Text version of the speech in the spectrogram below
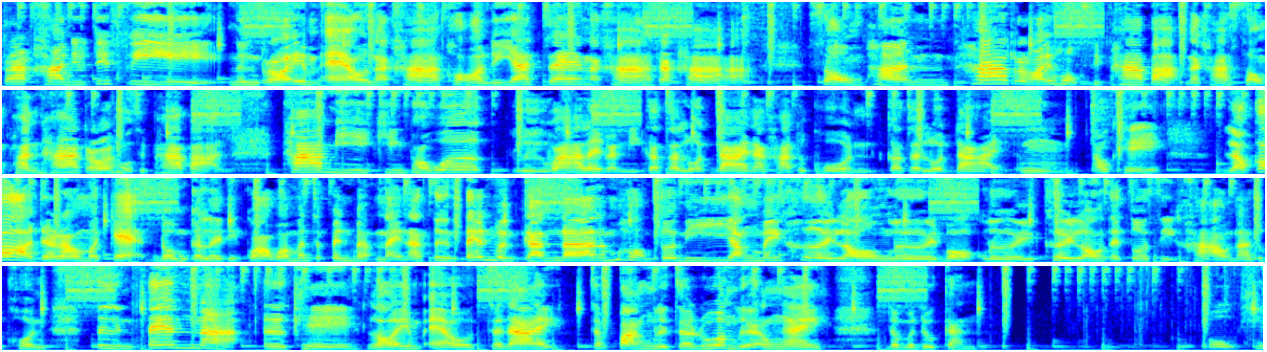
ราคา Duty Free 100 ml นะคะ ขออนุญาตแจ้งนะคะ ราคา 2,565 บาทนะคะ 2,565 บาท ถ้ามี King Power หรือว่าอะไรแบบนี้ก็จะลดได้นะคะทุกคนก็จะลดได้ อืม โอเค แล้วก็เดี๋ยวเรามาแกะดมกันเลยดีกว่าว่ามันจะเป็นแบบไหนนะ ตื่นเต้นเหมือนกันนะ น้ำหอมตัวนี้ยังไม่เคยลองเลยบอกเลย เคยลองแต่ตัวสีขาวนะทุกคนตื่นเต้นน่ะโอเค 100 ml จะได้จะปังหรือจะร่วงหรือเอาไง เดี๋ยวมาดูกัน โอเค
